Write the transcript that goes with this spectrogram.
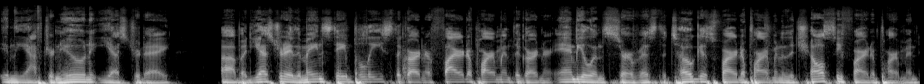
in the afternoon yesterday. Uh, but yesterday, the Maine State Police, the Gardiner Fire Department, the Gardiner Ambulance Service, the Togus Fire Department, and the Chelsea Fire Department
